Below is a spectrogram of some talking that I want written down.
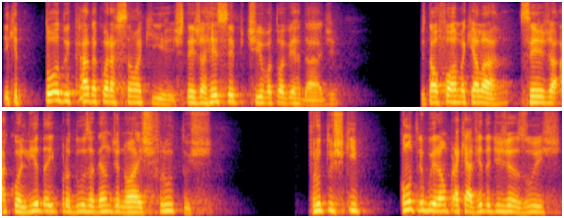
E que todo e cada coração aqui esteja receptivo à tua verdade, de tal forma que ela seja acolhida e produza dentro de nós frutos, frutos que contribuirão para que a vida de Jesus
